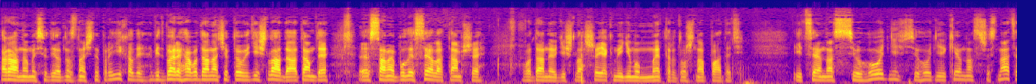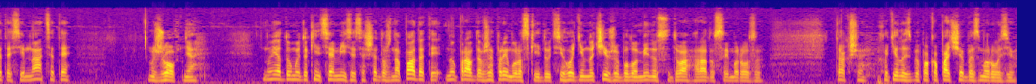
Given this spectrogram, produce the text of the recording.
рано ми сюди однозначно приїхали. Від берега вода начебто відійшла, да, а там, де е, саме були села, там ще вода не відійшла. Ще як мінімум метр должна падати. І це в нас сьогодні, сьогодні яке в нас 16-17 жовтня. Ну, я думаю, до кінця місяця ще должна падати. Ну, правда, вже приморозки йдуть. Сьогодні вночі вже було мінус 2 градуси морозу. Так що хотілося б покопати ще без морозів.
